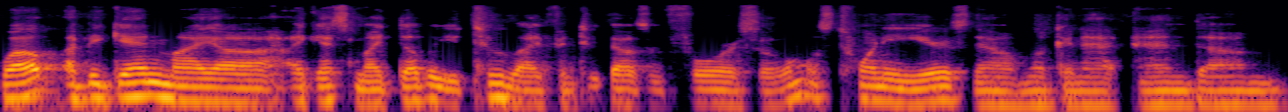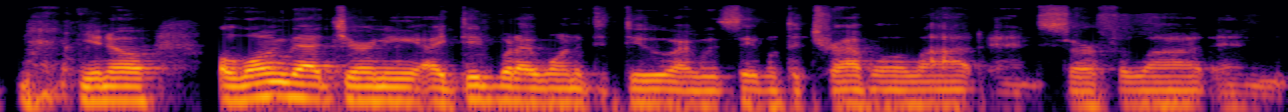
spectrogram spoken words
well, I began my, uh, I guess, my W two life in 2004. So almost 20 years now. I'm looking at, and um, you know, along that journey, I did what I wanted to do. I was able to travel a lot and surf a lot and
